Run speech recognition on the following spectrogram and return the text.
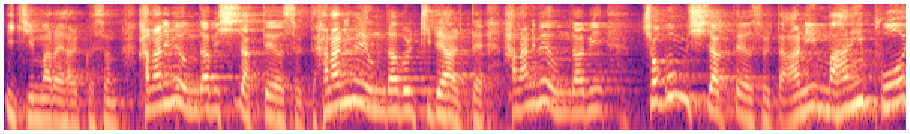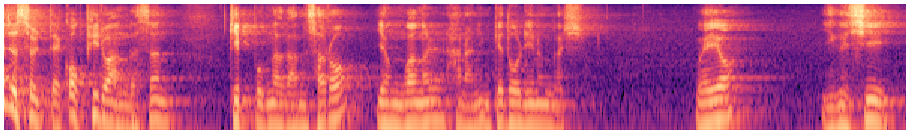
잊지 말아야 할 것은 하나님의 응답이 시작되었을 때, 하나님의 응답을 기대할 때, 하나님의 응답이 조금 시작되었을 때, 아니 많이 부어졌을 때 꼭 필요한 것은 기쁨과 감사로 영광을 하나님께 돌리는 것입니다. 왜요? 이것이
